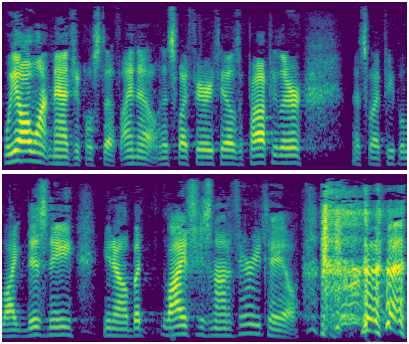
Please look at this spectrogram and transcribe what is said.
we all want magical stuff. I know. That's why fairy tales are popular. That's why people like Disney, you know, but life is not a fairy tale.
